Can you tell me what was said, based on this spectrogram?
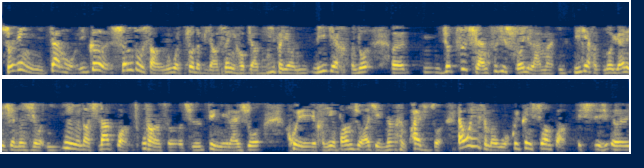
所以你在某一个深度上，如果做的比较深以后，比较 deep 以后，你理解很多，呃，你就知其然知其所以然嘛。你理解很多原理性的东西，你应用到其他广度上的时候，其实对你来说会很有帮助，而且能很快去做。但为什么我会更希望广，呃，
